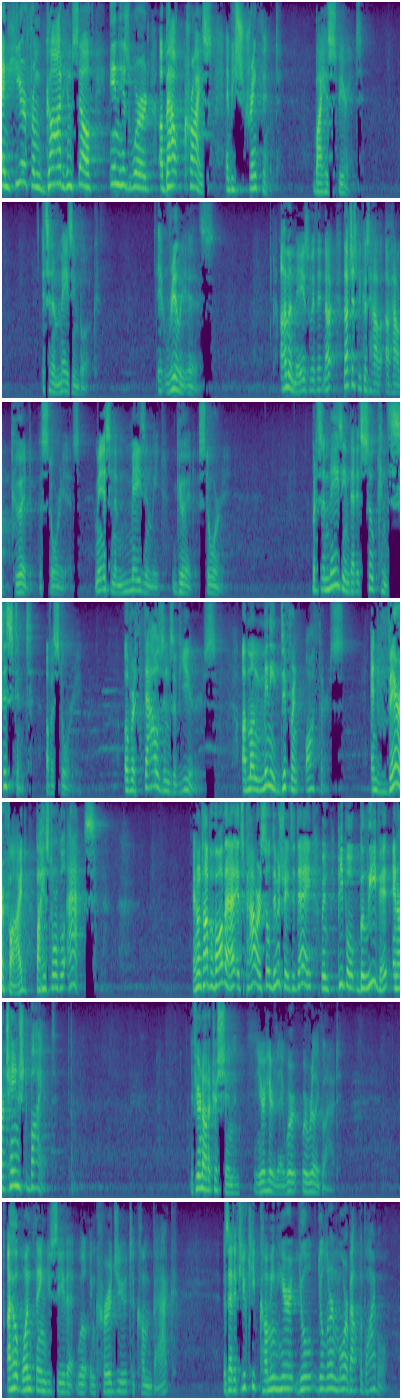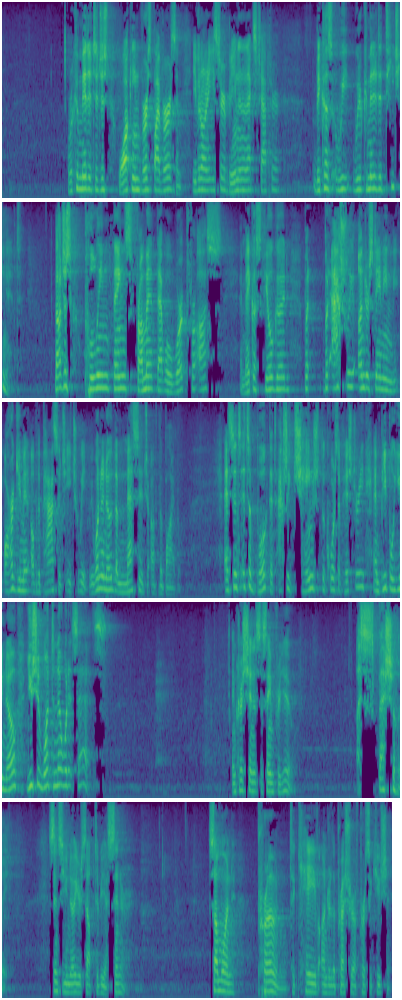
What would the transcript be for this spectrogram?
and hear from God Himself in His Word about Christ and be strengthened by His Spirit. It's an amazing book. It really is. I'm amazed with it, not, not just because how, of how good the story is. I mean, it's an amazingly good story. But it's amazing that it's so consistent of a story over thousands of years among many different authors and verified by historical acts. And on top of all that, its power is still demonstrated today when people believe it and are changed by it. If you're not a Christian and you're here today, we're, we're really glad. I hope one thing you see that will encourage you to come back is that if you keep coming here, you'll, you'll learn more about the Bible. We're committed to just walking verse by verse and even on Easter, being in the next chapter, because we, we're committed to teaching it. Not just pulling things from it that will work for us and make us feel good, but, but actually understanding the argument of the passage each week. We want to know the message of the Bible. And since it's a book that's actually changed the course of history and people you know, you should want to know what it says. And, Christian, it's the same for you, especially since you know yourself to be a sinner, someone prone to cave under the pressure of persecution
